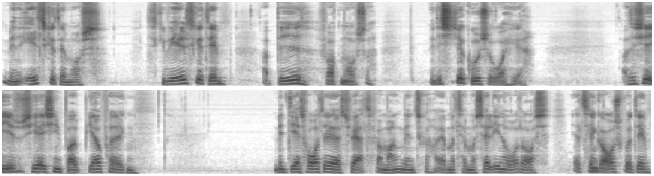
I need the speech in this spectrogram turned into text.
men elske dem også. Skal vi elske dem og bede for dem også? Men det siger Guds ord her. Og det siger Jesus her i sin bjergprædiken. Men det, jeg tror, det er svært for mange mennesker, og jeg må tage mig selv ind over det også. Jeg tænker også på dem,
